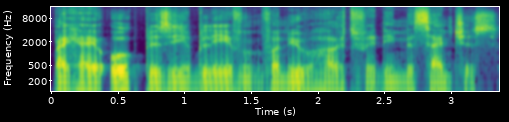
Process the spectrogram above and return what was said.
maar ga je ook plezier beleven van uw hardverdiende centjes.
